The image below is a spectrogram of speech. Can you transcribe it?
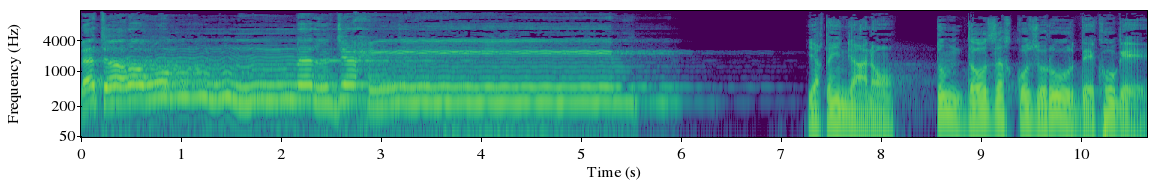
لترون یقین جانو تم دوزخ کو ضرور دیکھو گے۔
